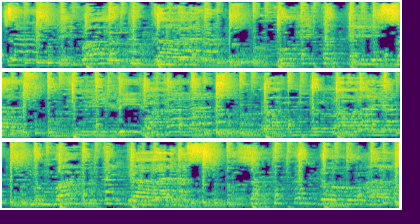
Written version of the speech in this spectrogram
jatuh di batu karang Kuikat pisang kiri kanan Perahu nelayan membanting ganas. Satukan doa.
